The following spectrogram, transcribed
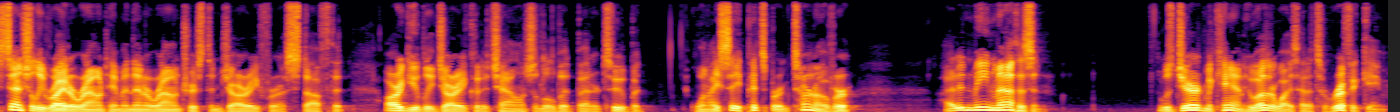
essentially right around him and then around Tristan Jarry for a stuff that arguably Jarry could have challenged a little bit better too. But when I say Pittsburgh turnover, I didn't mean Matheson. It was Jared McCann, who otherwise had a terrific game.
